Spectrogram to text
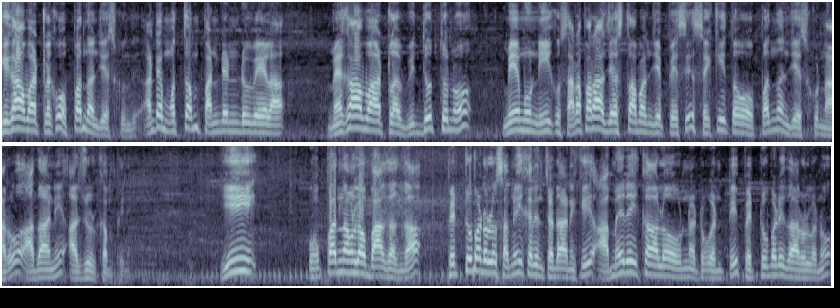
గిగావాట్లకు ఒప్పందం చేసుకుంది. అంటే మొత్తం పన్నెండు వేల మెగావాట్ల విద్యుత్తును మేము నీకు సరఫరా చేస్తామని చెప్పేసి సెకీతో ఒప్పందం చేసుకున్నారు అదాని అజూర్ కంపెనీ. ఈ ఒప్పందంలో భాగంగా పెట్టుబడులు సమీకరించడానికి అమెరికాలో ఉన్నటువంటి పెట్టుబడిదారులను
